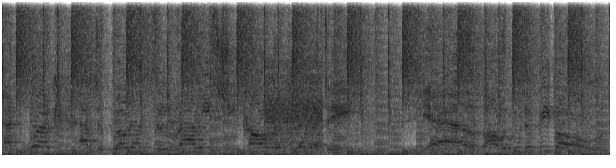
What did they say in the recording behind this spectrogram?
At work, after protests and rallies, she called it liberty. Yeah, power to the people.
